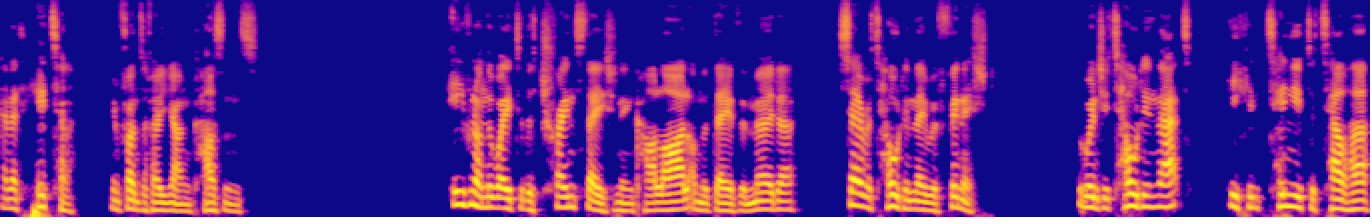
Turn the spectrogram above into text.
and had hit her in front of her young cousins. Even on the way to the train station in Carlisle on the day of the murder, Sarah told him they were finished. But when she told him that, he continued to tell her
